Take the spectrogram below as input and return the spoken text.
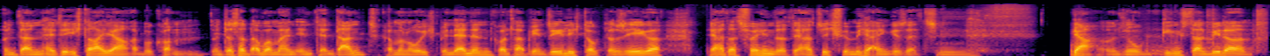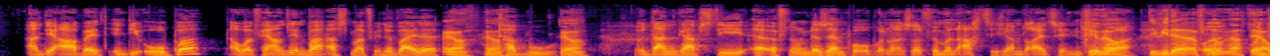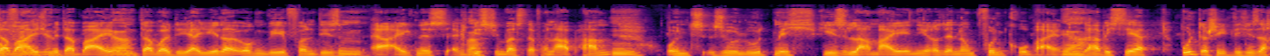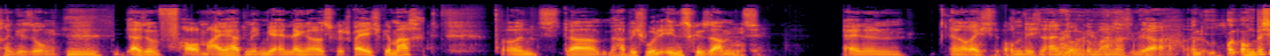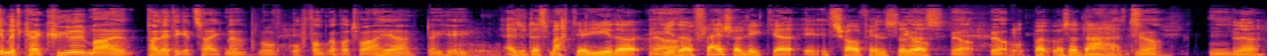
Und dann hätte ich drei Jahre bekommen. Und das hat aber mein Intendant, kann man ruhig benennen, Gott hab ihn selig, Dr. Seger, der hat das verhindert. Der hat sich für mich eingesetzt. Mhm. Ja, und so ging es dann wieder an die Arbeit in die Oper. Aber Fernsehen war erstmal für eine Weile ja, ja. tabu. Ja. Und dann gab's die Eröffnung der Semperoper 1985 am 13. Genau, Februar. Genau, die Wiedereröffnung und, nach der Und da war ich mit dabei ja. und da wollte ja jeder irgendwie von diesem Ereignis ein Klar. bisschen was davon abhaben. Hm. Und so lud mich Gisela May in ihrer Sendung Fundgrube ein. Ja. Und da habe ich sehr unterschiedliche Sachen gesungen. Mhm. Also Frau May hat mit mir ein längeres Gespräch gemacht. Und da habe ich wohl insgesamt einen einen recht ordentlichen Eindruck, gemacht. Ja. ja. Und, und auch ein bisschen mit Kalkül mal Palette gezeigt, ne? So, auch vom Repertoire her, denke ich. Also das macht ja jeder, ja. jeder Fleischer legt ja ins Schaufenster ja, das, ja, ja. was er da hat. Ja. Mhm. Ne?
